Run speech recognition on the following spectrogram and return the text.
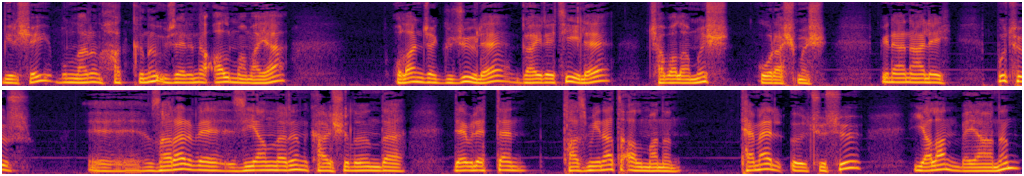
bir şey. Bunların hakkını üzerine almamaya olanca gücüyle, gayretiyle çabalamış, uğraşmış. Binaenaleyh bu tür e, zarar ve ziyanların karşılığında devletten tazminat almanın temel ölçüsü yalan beyanın,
